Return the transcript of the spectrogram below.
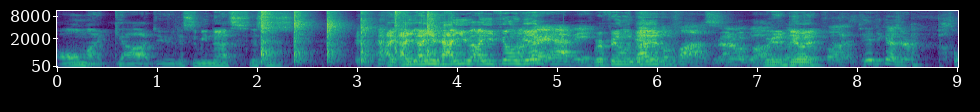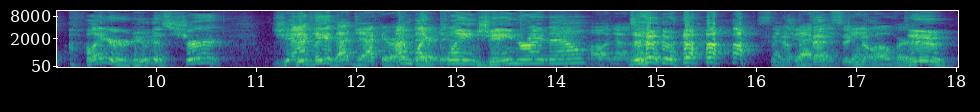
Oh my God, dude. This is be nuts. This is. Are, are you, how you how you feeling I'm good? very happy. We're feeling Round good. of applause. Round of applause. We're gonna Round do it. applause. Dude, you guys are pl- player, dude. Look at this shirt, Dude, jacket. look at that jacket right I'm there, like dude. plain Jane right now. Oh no, that, Dude, Send that out the jacket bat is game signal. over. dude.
